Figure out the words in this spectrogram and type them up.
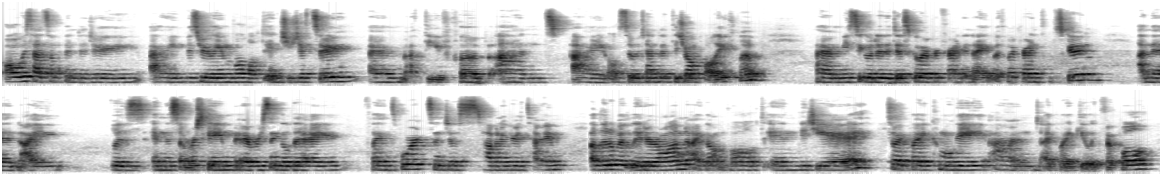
always had something to do. I was really involved in jiu-jitsu um, at the youth club and I also attended the John Paul Youth Club. I um, used to go to the disco every Friday night with my friends from school and then I was in the summer scheme every single day playing sports and just having a great time. A little bit later on I got involved in the GAA. So I played camogie and I played Gaelic football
